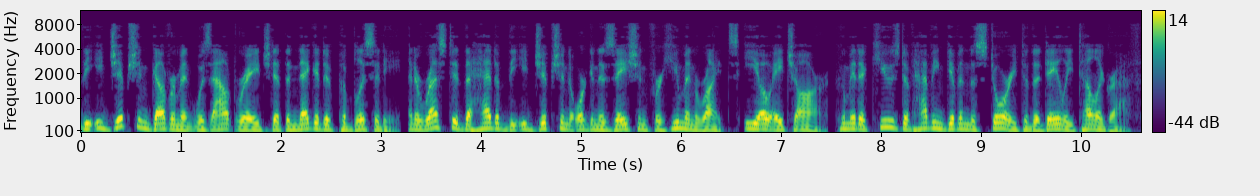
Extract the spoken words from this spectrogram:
The Egyptian government was outraged at the negative publicity, and arrested the head of the Egyptian Organization for Human Rights whom it accused of having given the story to the Daily Telegraph.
